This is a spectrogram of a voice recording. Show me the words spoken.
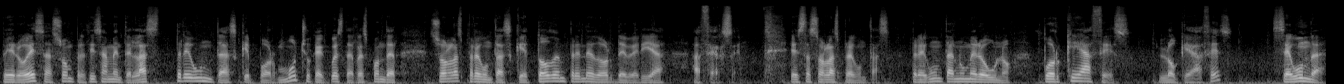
Pero esas son precisamente las preguntas que por mucho que cueste responder, son las preguntas que todo emprendedor debería hacerse. Estas son las preguntas. Pregunta número uno, ¿por qué haces lo que haces? Segunda,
